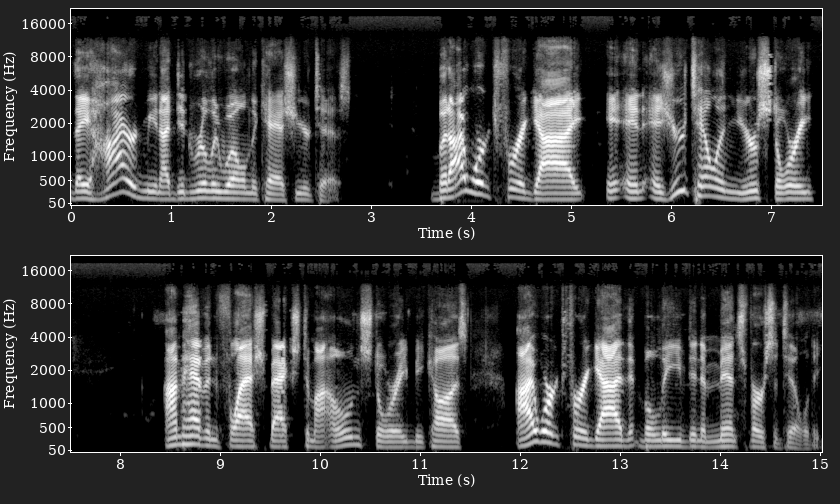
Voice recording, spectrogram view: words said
they hired me, and I did really well in the cashier test. But I worked for a guy, and, and as you're telling your story, I'm having flashbacks to my own story because I worked for a guy that believed in immense versatility.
